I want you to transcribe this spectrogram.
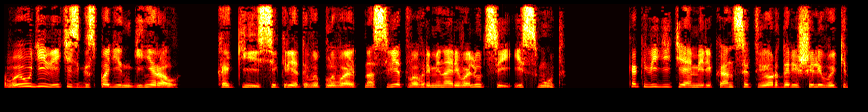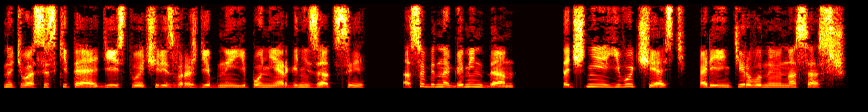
«Вы удивитесь, господин генерал, какие секреты выплывают на свет во времена революции и смут. Как видите, американцы твердо решили выкинуть вас из Китая, действуя через враждебные Японии организации, особенно Гаминьдан, точнее его часть, ориентированную на САСШ.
